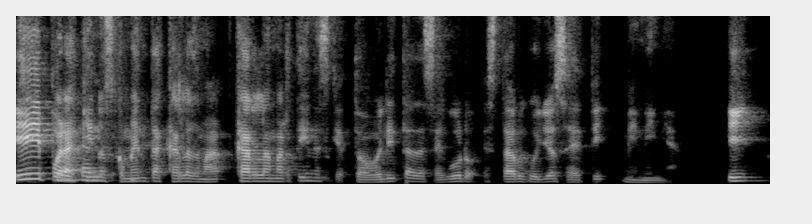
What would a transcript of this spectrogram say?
Y por aquí nos comenta Carla, Carla Martínez que tu abuelita de seguro está orgullosa de ti, mi niña. Y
